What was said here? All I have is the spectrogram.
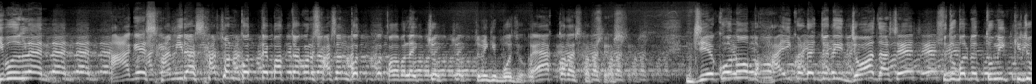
কি বুঝলেন? আগে স্বামীরা শাসন করতে পারতো, এখন শাসন করতে কথা বলে চুপ তুমি কি বোঝো? এক কথা সব শেষ। যে কোনো হাইকোর্টের যদি জজ আসে, শুধু বলবে, তুমি কিছু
